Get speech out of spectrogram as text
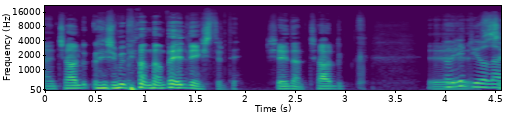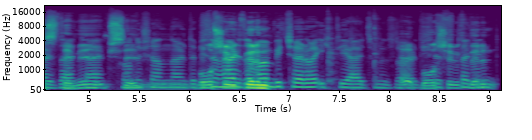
yani Çarlık rejimi bir anlamda el değiştirdi. Şeyden Çarlık e, Öyle diyorlar sistemi, zaten işte, konuşanlarda. Bizim her zaman bir çara ihtiyacımız var. Evet, Bolşeviklerin Stalin...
